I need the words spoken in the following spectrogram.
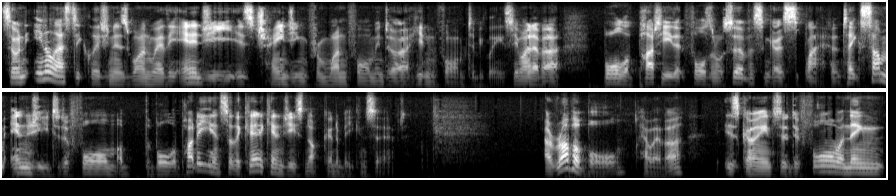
So an inelastic collision is one where the energy is changing from one form into a hidden form, typically. So you might have a ball of putty that falls on a surface and goes splat. And it takes some energy to deform the ball of putty, and so the kinetic energy is not going to be conserved. A rubber ball, however, is going to deform and then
